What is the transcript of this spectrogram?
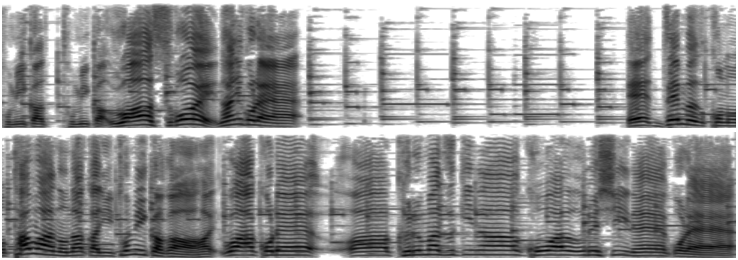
トミカ、トミカ、うわーすごい何これ？え、全部このタワーの中にトミカが、はい、うわーこれ、わー車好きな子は嬉しいね、これ。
